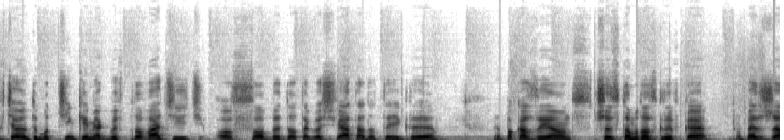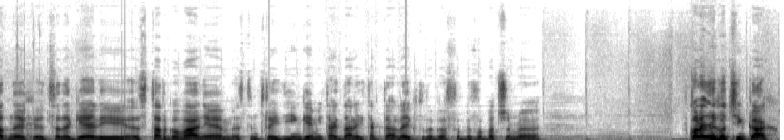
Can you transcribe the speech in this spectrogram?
Chciałem tym odcinkiem jakby wprowadzić osoby do tego świata, do tej gry, pokazując czystą rozgrywkę, bez żadnych ceregieli, z targowaniem, z tym tradingiem i tak dalej, i tak którego sobie zobaczymy w kolejnych odcinkach.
